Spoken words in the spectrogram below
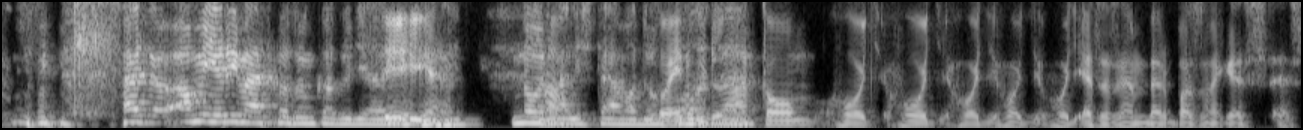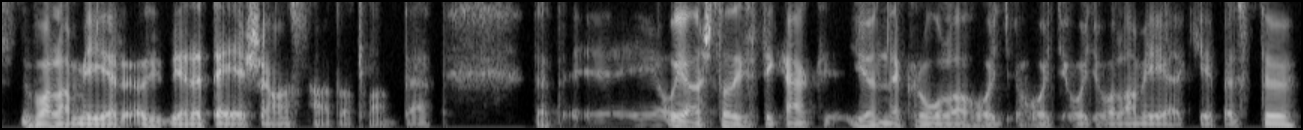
Hát amiért imádkozunk, az ugye Igen. normális Na, támadó. Szóval én úgy de... látom, hogy, hogy, hogy, hogy, hogy ez az ember, bazd meg, ez, ez valamiért az idénre teljesen használhatatlan. Tehát, tehát eh, olyan statisztikák jönnek róla, hogy, hogy, hogy valami elképesztő,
